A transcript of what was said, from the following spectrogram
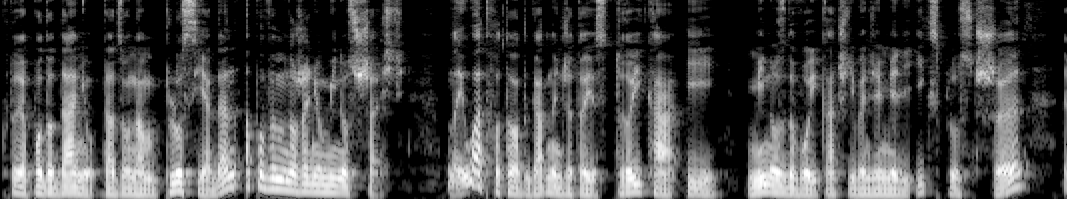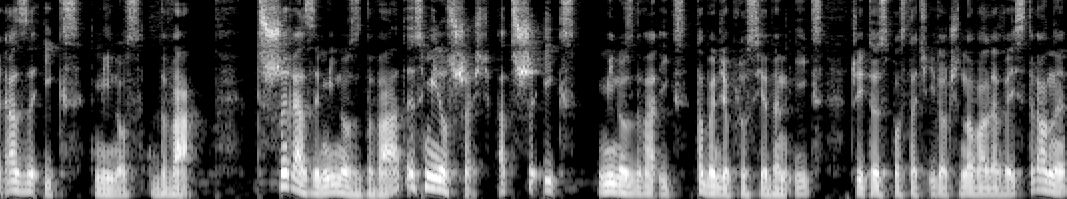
które po dodaniu dadzą nam plus 1, a po wymnożeniu minus 6. No i łatwo to odgadnąć, że to jest trójka i minus dwójka, czyli będziemy mieli x plus 3 razy x minus 2. 3 razy minus 2 to jest minus 6, a 3x minus 2x to będzie plus 1x, czyli to jest postać iloczynowa lewej strony,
